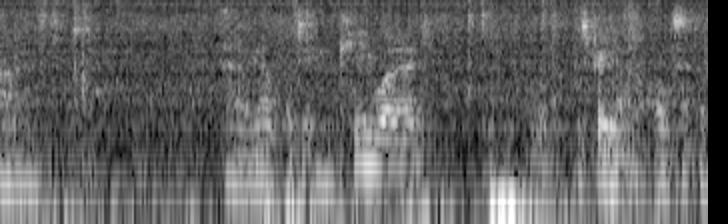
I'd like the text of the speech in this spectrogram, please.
Um, there we are. Put it in keyword. Let's bring up a whole set of.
